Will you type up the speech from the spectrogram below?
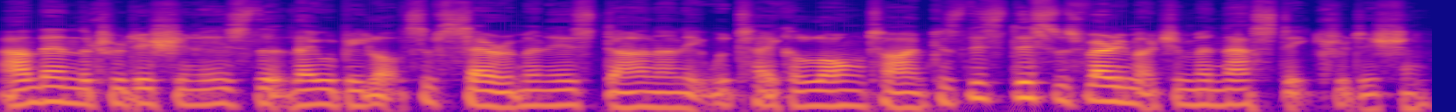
and then the tradition is that there would be lots of ceremonies done and it would take a long time because this, this was very much a monastic tradition.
